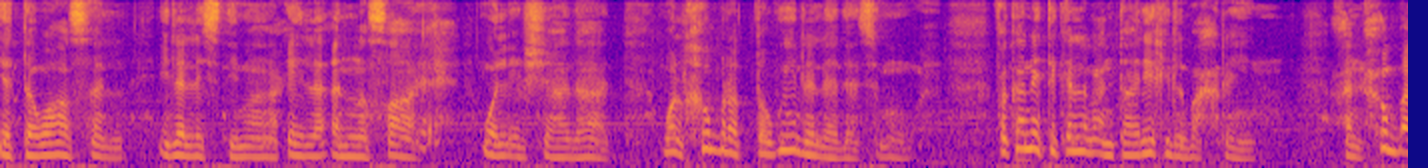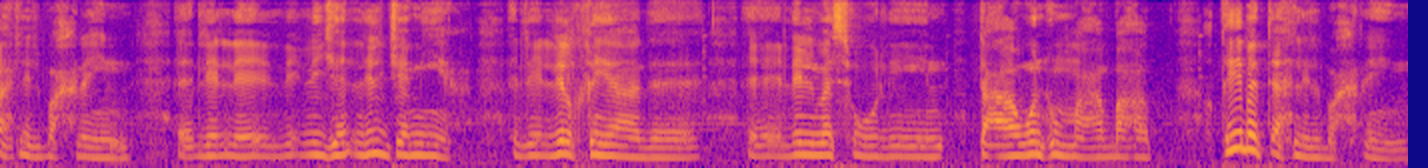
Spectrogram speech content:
يتواصل إلى الاستماع إلى النصائح. والإرشادات والخبرة الطويلة لدى سموه فكان يتكلم عن تاريخ البحرين عن حب أهل البحرين لل- للجميع لل- للقيادة للمسؤولين تعاونهم مع بعض طيبة أهل البحرين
